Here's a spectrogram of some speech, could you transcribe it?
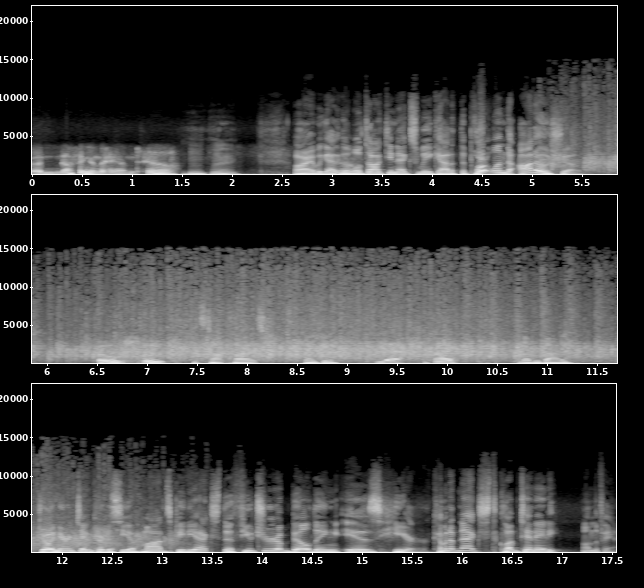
Oh. uh, nothing in the hand. Yeah. Mhm. All right, we got to go. We'll talk to you next week out at the Portland Auto Show. Oh, sweet. Let's talk cars. Thank you. Yeah. Bye. Love you, body. Joey Harrington, courtesy of Mods PDX. The future of building is here. Coming up next, Club 1080 on the fan.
